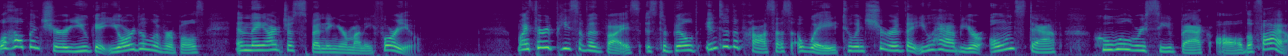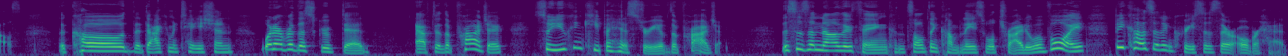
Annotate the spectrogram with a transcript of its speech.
will help ensure you get your deliverables and they aren't just spending your money for you. My third piece of advice is to build into the process a way to ensure that you have your own staff who will receive back all the files, the code, the documentation, whatever this group did after the project, so you can keep a history of the project. This is another thing consulting companies will try to avoid because it increases their overhead.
